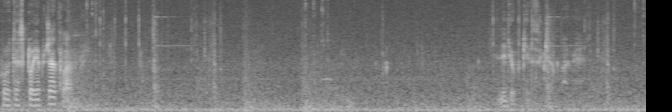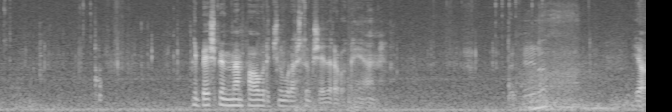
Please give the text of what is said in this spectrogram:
Protesto yapacaklar mı? Ne diyor bu gerizekalılar be? 5000 manpower için uğraştığım şeylere bakın yani. Ya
